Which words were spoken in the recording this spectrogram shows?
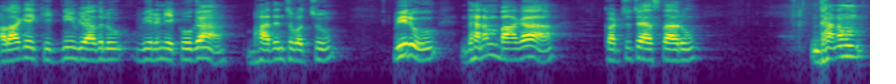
అలాగే కిడ్నీ వ్యాధులు వీరిని ఎక్కువగా బాధించవచ్చు. వీరు ధనం బాగా ఖర్చు చేస్తారు. ధనం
